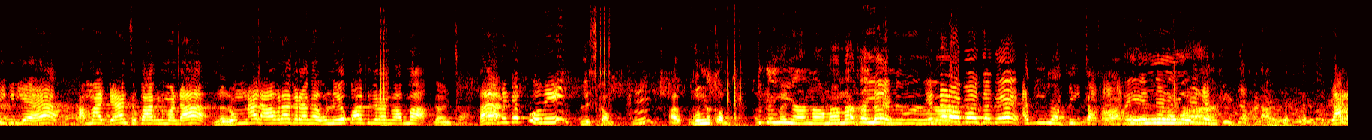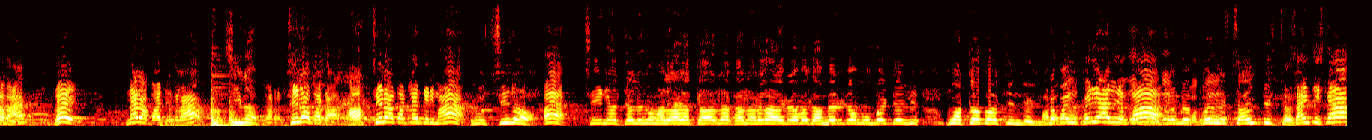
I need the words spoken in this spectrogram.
தனியா ஆடிக்கிறிய அம்மா டான்ஸ் பார்க்கணுமாடா ரொம்ப நாள் அவளாக்குறாங்க உன்னையே பாத்துக்கறாங்க அம்மா. அவன்கிட்ட போவி. ப்ளீஸ் கம் குன்னு கம் என்னடா பாசது அட என்னடா யாரவன் டேய் என்னடா பாட்டு இருக்கலாம் சீனா பாடம் சீனா பாட்டா? சீனா பாட்டுலாம் தெரியுமா? சீனா. சீனா தெலுங்கு மலையாள கேரளா கர்நாடகா ஹைதராபாத் அமெரிக்கா மும்பை டெல்லி மொத்த பாட்சியும் தெரியும். பெரிய ஆளுப்பா பெரிய சயின்டிஸ்ட் சயின்டிஸ்டா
